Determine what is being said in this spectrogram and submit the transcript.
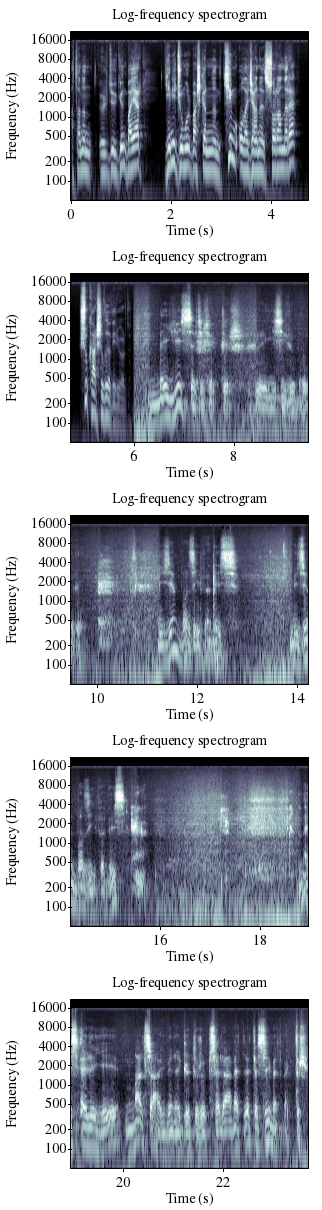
Atanın öldüğü gün Bayar yeni cumhurbaşkanının kim olacağını soranlara şu karşılığı veriyordu. Meclis seçecektir reisi cumhuru. Bizim vazifemiz bizim vazifemiz meseleyi mal sahibine götürüp selametle teslim etmektir.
